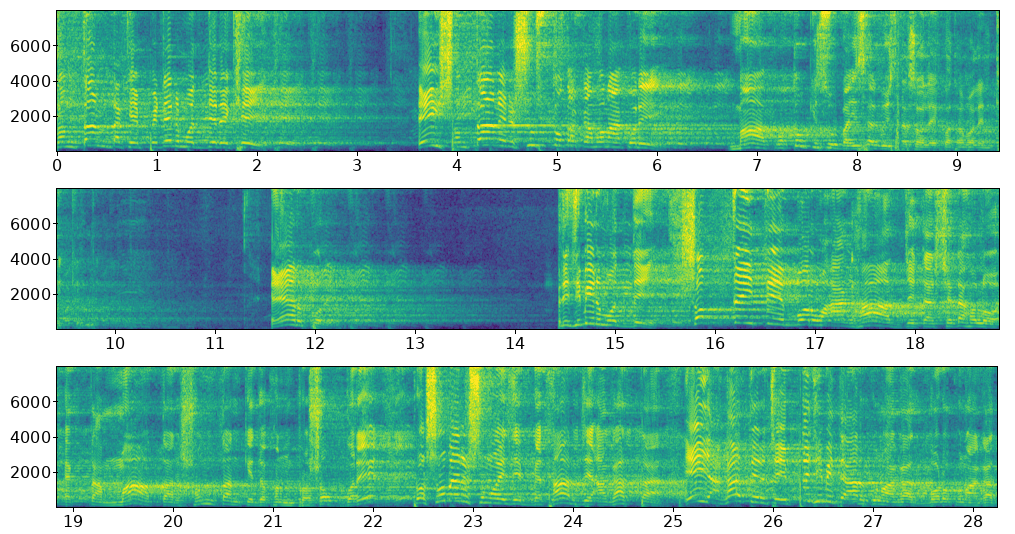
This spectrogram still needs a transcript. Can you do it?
সন্তানটাকে পেটের মধ্যে রেখে এই সন্তানের সুস্থতা কামনা করে মা কত কিছু বাইসা গুইসা চলে, কথা বলেন ঠিক এরপরে পৃথিবীর মধ্যে সবচাইতে বড় আঘাত যেটা, সেটা হলো একটা মা তার সন্তানকে যখন প্রসব করে, প্রসবের সময় যে ব্যথার যে আঘাতটা, এই আঘাতের চেয়ে পৃথিবীতে আর কোনো আঘাত, বড় কোনো আঘাত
